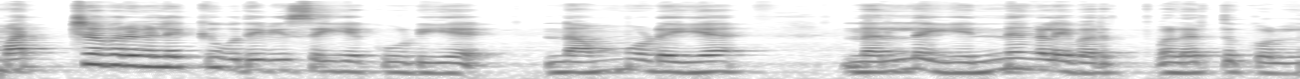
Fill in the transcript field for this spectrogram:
மற்றவர்களுக்கு உதவி செய்யக்கூடிய நம்முடைய நல்ல எண்ணங்களை வர் வளர்த்து கொள்ள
